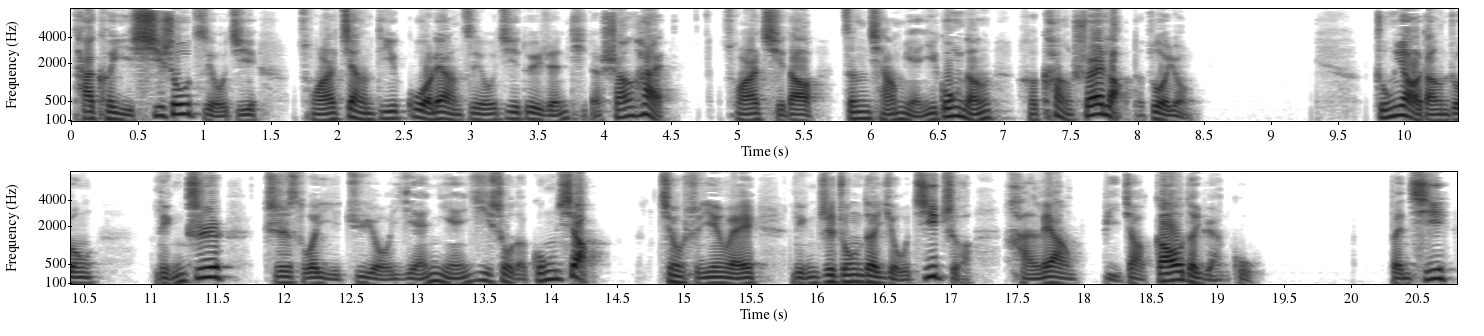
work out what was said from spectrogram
它可以吸收自由基，从而降低过量自由基对人体的伤害，从而起到增强免疫功能和抗衰老的作用。中药当中。灵芝之所以具有延年益寿的功效，就是因为灵芝中的有机锗含量比较高的缘故。本期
